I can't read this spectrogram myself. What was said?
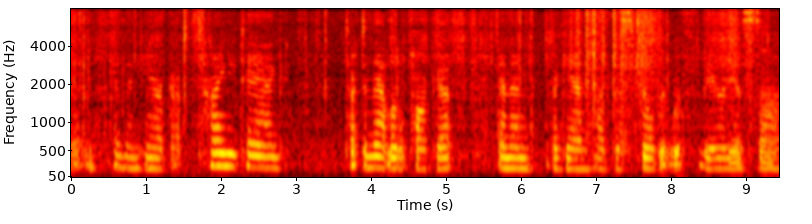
in. And then here I've got a tiny tag tucked in that little pocket. And then again, I've just filled it with various uh,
